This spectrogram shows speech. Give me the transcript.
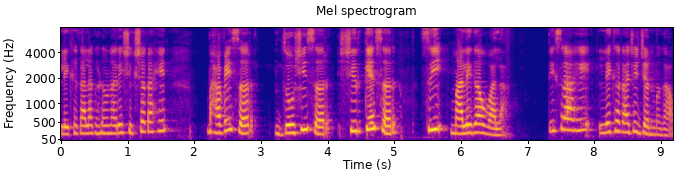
लेखकाला घडवणारे शिक्षक आहेत Bhave sir Joshi sir Shirke sir Shri मालेगाववाला. तिसरं आहे लेखकाचे जन्मगाव.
